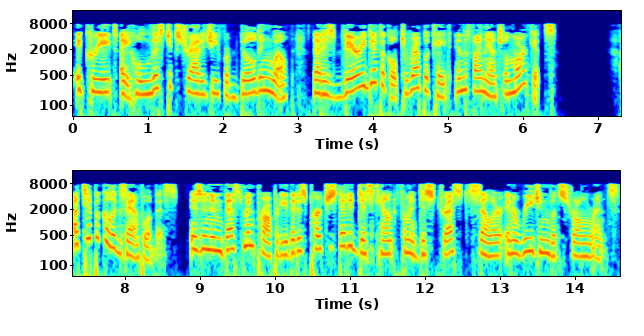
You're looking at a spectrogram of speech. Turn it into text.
it creates a holistic strategy for building wealth that is very difficult to replicate in the financial markets. A typical example of this is an investment property that is purchased at a discount from a distressed seller in a region with strong rents.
